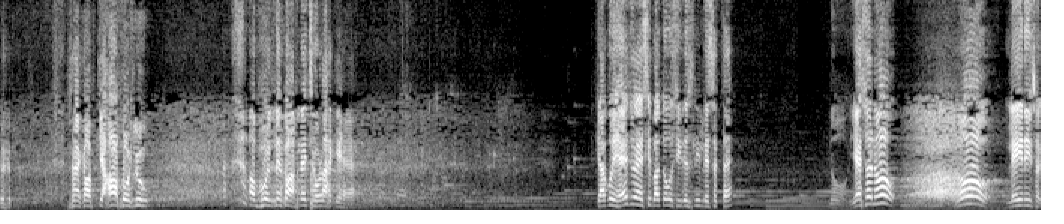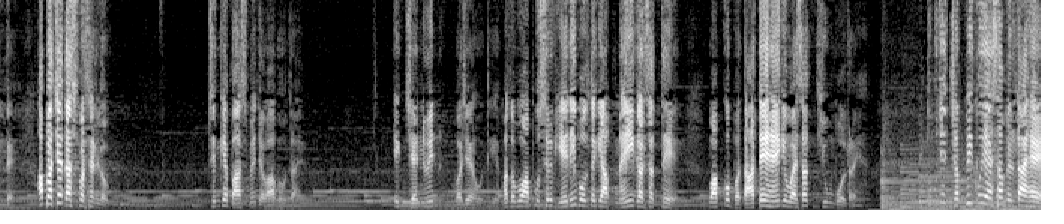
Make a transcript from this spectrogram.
मैं अब क्या बोलू? अब बोलने को आपने छोड़ा क्या है? क्या कोई है जो ऐसी बातों को सीरियसली ले सकता है? नो यस नो नो ले ही नहीं सकते। अब बचे दस परसेंट लोग। जिनके पास में जवाब होता है। एक जेन्युइन वजह होती है। मतलब वो आपको सिर्फ़ ये नहीं बोलते कि आप नहीं कर सकते। वो आपको बताते हैं कि वो ऐसा क्यों बोल रहे हैं। तो मुझे जब भी कोई ऐसा मिलता है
